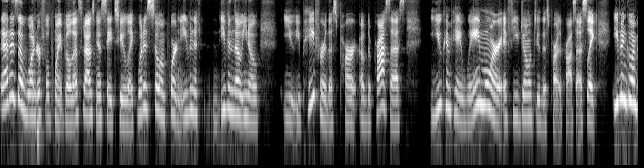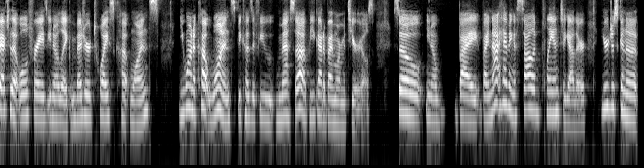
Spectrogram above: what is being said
That is a wonderful point bill. That's what i was going to say too like what is so important even if even though you know you you pay for this part of the process you can pay way more if you don't do this part of the process. Like even going back to that old phrase you know like measure twice cut once you want to cut once because if you mess up you got to buy more materials. So you know by by not having a solid plan together you're just going to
